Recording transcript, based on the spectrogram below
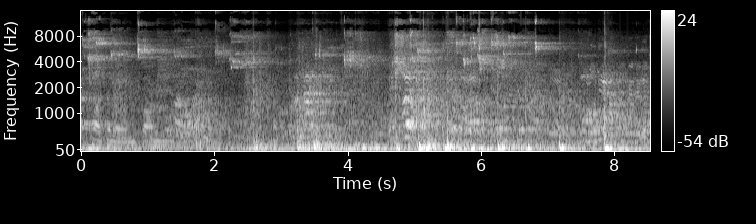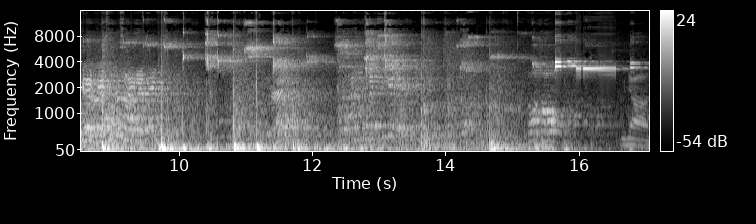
七十七兩分。換人。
